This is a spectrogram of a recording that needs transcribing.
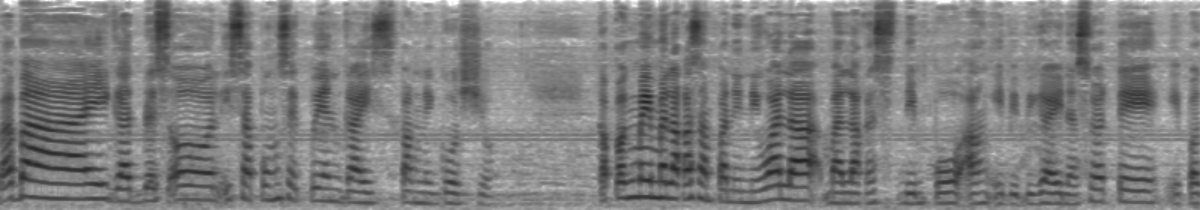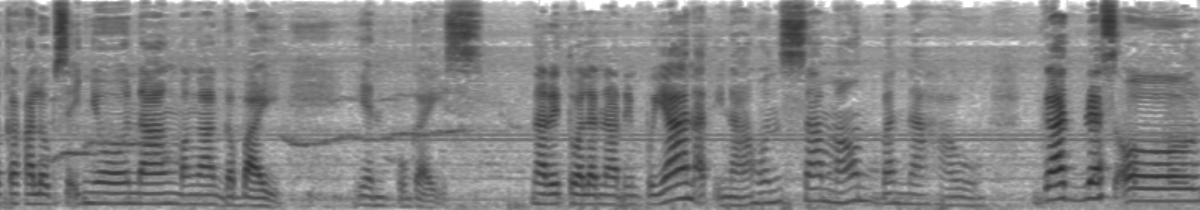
Bye-bye! God bless all! Isa pong set po yan guys, pang negosyo. Kapag may malakas ang paniniwala, malakas din po ang ibibigay na swerte, ipagkakalob sa inyo ng mga gabay. Yan po guys. Naritwala na rin po yan at inahon sa Mount Banahaw. God bless all!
